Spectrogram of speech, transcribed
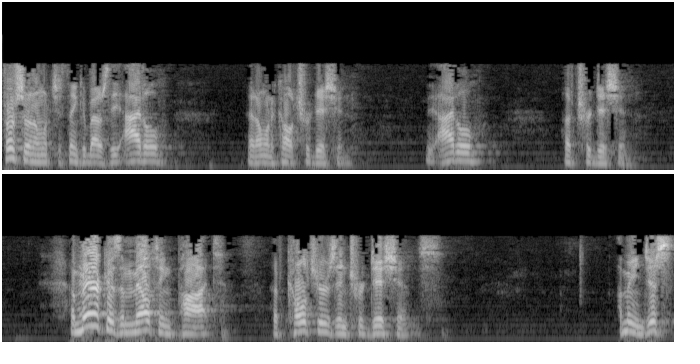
First one I want you to think about is the idol that I want to call tradition. The idol of tradition. America is a melting pot of cultures and traditions. I mean, just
